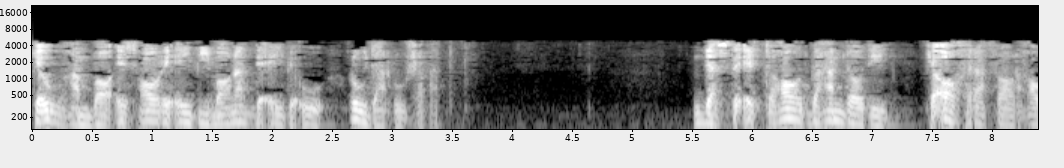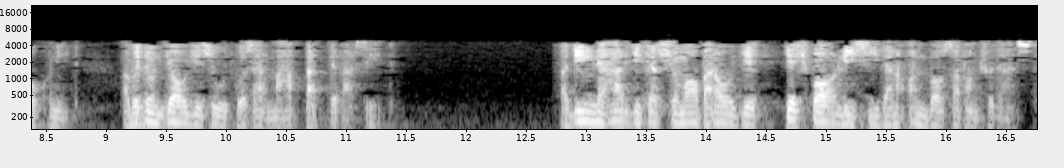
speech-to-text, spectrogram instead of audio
که او هم با اظهار عیبی مانند عیب او رو در رو شود دست اتحاد به هم دادید که آخرت را رها کنید و به دنیای زود گذر محبت بورزید. و دین هر یک از شما برای یک بار لیسیدن آن با زبان شده است.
